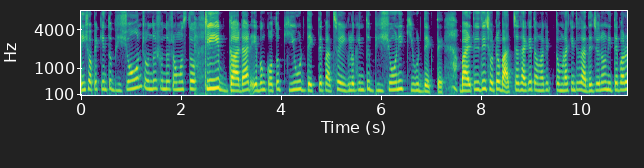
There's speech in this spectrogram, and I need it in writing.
এই শপে কিন্তু ভীষণ সুন্দর সুন্দর সমস্ত ক্লিপ গার্ডার এবং কত কিউট দেখতে পাচ্ছ, এগুলো কিন্তু ভীষণই কিউট দেখতে। বাড়িতে যদি ছোট বাচ্চা থাকে, তোমরা তোমরা কিন্তু তাদের জন্যও নিতে পারো,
